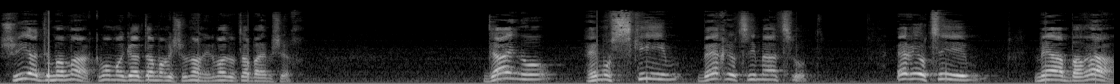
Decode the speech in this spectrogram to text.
שהיא הדממה, כמו מגע דם הראשונה, נלמד אותה בהמשך. דהיינו, הם עוסקים באיך יוצאים מהעצלות. איך יוצאים מהברא,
